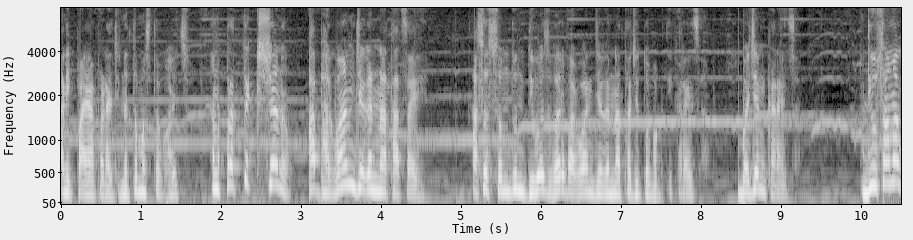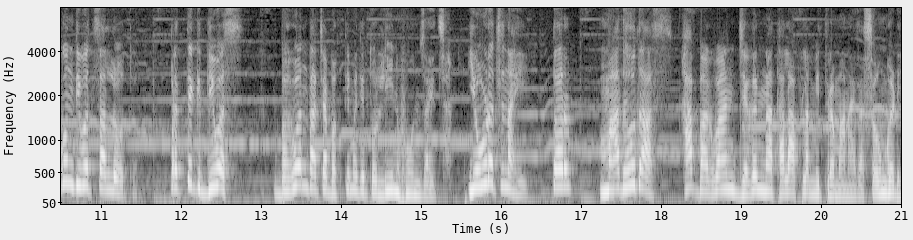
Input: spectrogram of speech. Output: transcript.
आणि पाया पडायचं नतमस्तक व्हायचं. आणि प्रत्येक क्षण हा भगवान जगन्नाथाचा आहे. असं समजून दिवसभर भगवान जगन्नाथाची तो भक्ती करायचा भजन करायचा. दिवसामागून दिवस चाललं होतं. प्रत्येक दिवस भगवंताच्या भक्तीमध्ये तो लीन होऊन जायचा. एवढंच नाही तर माधवदास हा भगवान जगन्नाथाला आपला मित्र मानायचा सौंगडे.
